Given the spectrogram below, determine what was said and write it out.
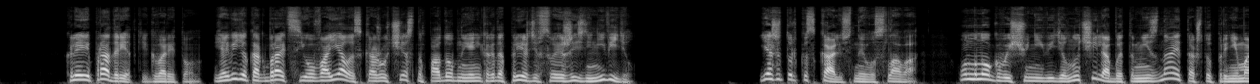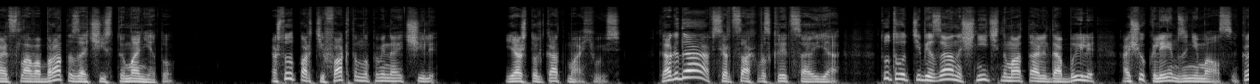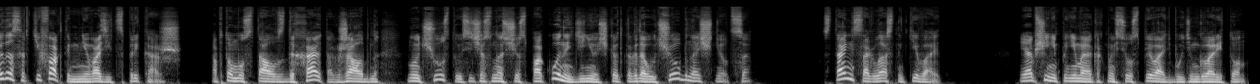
«Клей прад редкий», — говорит он. «Я видел, как братец его воял, и, скажу честно, подобное я никогда прежде в своей жизни не видел». Я же только скалюсь на его слова. Он многого еще не видел, но Чили об этом не знает, так что принимает слова брата за чистую монету. А что по артефактам напоминает Чили? Я же только отмахиваюсь. «Когда?» — в сердцах восклицаю я. «Тут вот тебе за ночь нить намотали, добыли, а еще клеем занимался. Когда с артефактами мне возиться прикажешь?» А потом устал, вздыхаю, так жалобно. Но чувствую, сейчас у нас еще спокойный денечек, а вот когда учеба начнется. Стань согласно кивает. Я вообще не понимаю, как мы все успевать будем, говорит он.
